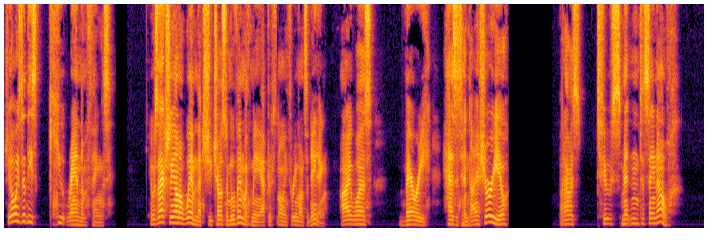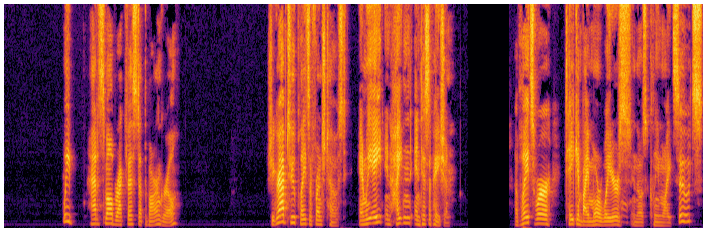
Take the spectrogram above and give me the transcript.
She always did these cute random things. It was actually on a whim that she chose to move in with me after only three months of dating. I was very hesitant, I assure you, but I was too smitten to say no. We had a small breakfast at the bar and grill. She grabbed two plates of French toast, and we ate in heightened anticipation. The plates were taken by more waiters in those clean white suits,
